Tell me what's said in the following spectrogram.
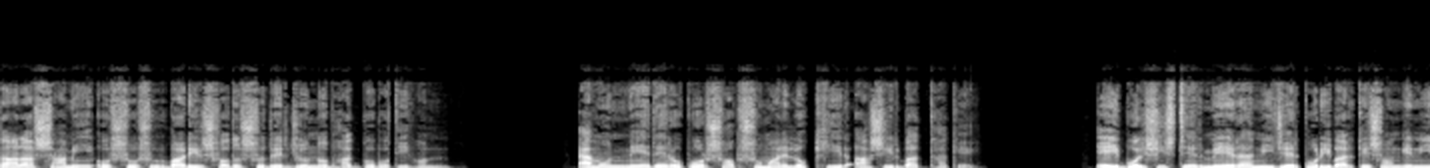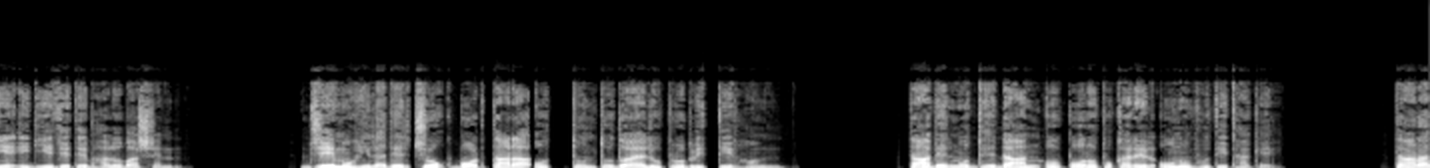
তারা স্বামী ও শ্বশুরবাড়ির সদস্যদের জন্য ভাগ্যবতী হন। এমন মেয়েদের ওপর সবসময় লক্ষ্মীর আশীর্বাদ থাকে। এই বৈশিষ্ট্যের মেয়েরা নিজের পরিবারকে সঙ্গে নিয়ে এগিয়ে যেতে ভালোবাসেন। যে মহিলাদের চোখ বট তাঁরা অত্যন্ত দয়ালু প্রবৃত্তির হন। তাদের মধ্যে দান ও পরোপকারের অনুভূতি থাকে। তারা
